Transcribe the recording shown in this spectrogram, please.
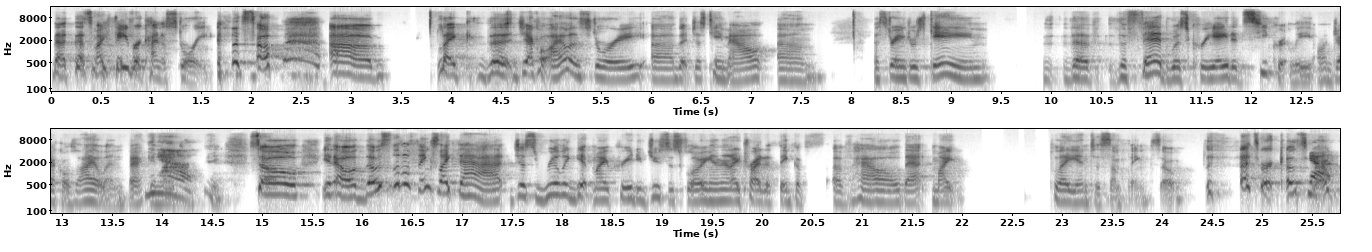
That that's my favorite kind of story. so, um, like the Jekyll Island story uh, that just came out, um, A Stranger's Game. The the Fed was created secretly on Jekyll's Island back in yeah. So you know those little things like that just really get my creative juices flowing, and then I try to think of of how that might play into something. So that's where it comes yeah. from.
